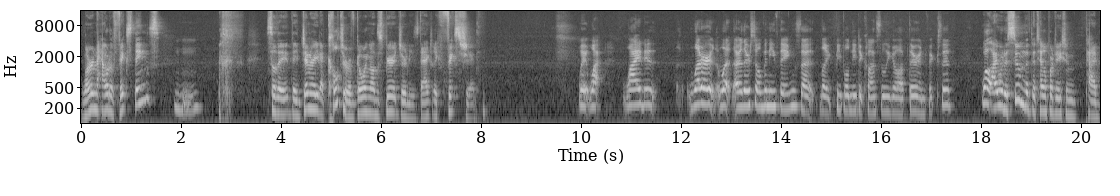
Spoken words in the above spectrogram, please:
learn how to fix things. hmm So they they generate a culture of going on spirit journeys to actually fix shit. Wait, why? Why do? What are what are there so many things that like people need to constantly go up there and fix it? Well, I would assume that the teleportation pad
